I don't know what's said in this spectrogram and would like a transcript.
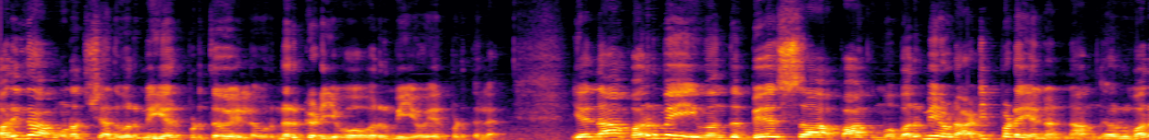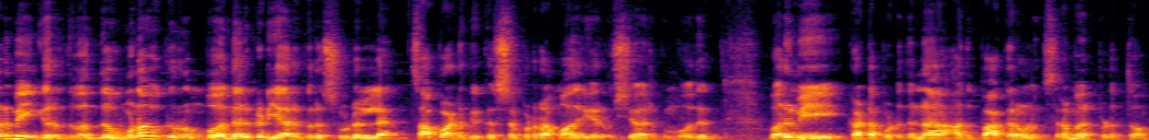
பரிதாப உணர்ச்சி அந்த வறுமை ஏற்படுத்தவே இல்லை. ஒரு நெருக்கடியவோ வறுமையோ ஏற்படுத்தலை. ஏன்னா வறுமை வந்து பேஸாக பார்க்கும்போது வறுமையோட அடிப்படை என்னென்னா ஒரு வறுமைங்கிறது வந்து உணவுக்கு ரொம்ப நெருக்கடியாக இருக்கிற சூழல்ல சாப்பாட்டுக்கு கஷ்டப்படுற மாதிரி ஒரு விஷயம் இருக்கும்போது வறுமை காட்டப்படுதுன்னா அது பார்க்குறவங்களுக்கு சிரமம் ஏற்படுத்தும்.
